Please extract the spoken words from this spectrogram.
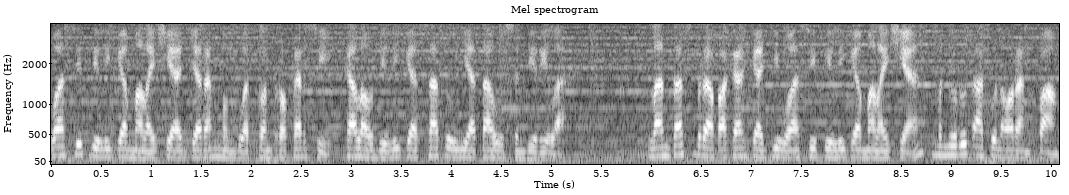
Wasit di Liga Malaysia jarang membuat kontroversi, kalau di Liga 1 ia tahu sendirilah. Lantas berapakah gaji wasit di Liga Malaysia, menurut akun orang FAM?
